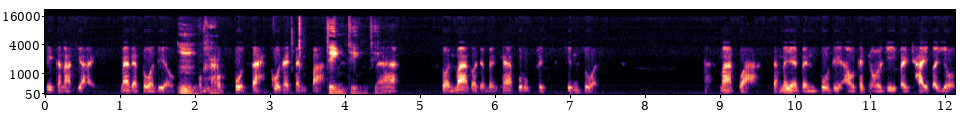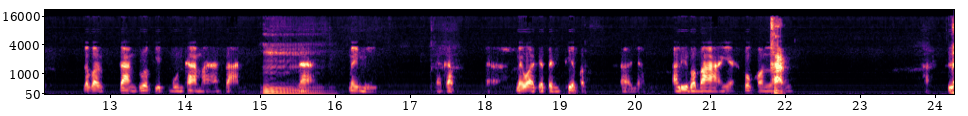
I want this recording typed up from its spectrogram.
ที่ขนาดใหญ่ แม้แต่ตัวเดียวอืมผมครับผมพูดแต่พูดให้เต็มปากจริงจริงจริงนะฮะส่วนมากก็จะเป็นแค่ผู้ผลิตชิ้นส่วนมากกว่า แต่ไม่ใช่เป็นผู้ที่เอาเทคโนโลยีไปใช้ประโยชน์ แล้วก็สร้างธุรกิจมูลค่ามหาศาลอืมนะไม่มีนะครับเอ่อไม่ว่าจะเป็นเทียบกับเอ่ออย่างอาลีบาบาเนี่ยพวกออนไลน์ซื้อ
